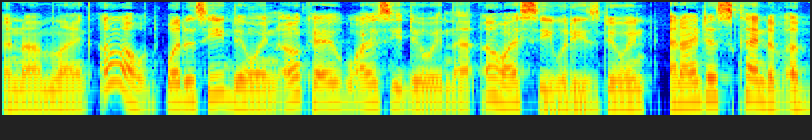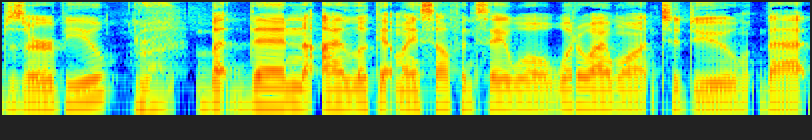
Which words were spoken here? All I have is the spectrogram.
and I'm like, oh, what is he doing? Okay, why is he doing that? Oh, I see what mm-hmm. he's doing. And I just kind of observe you. Right. But then I look at myself and say, well, what do I want to do that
